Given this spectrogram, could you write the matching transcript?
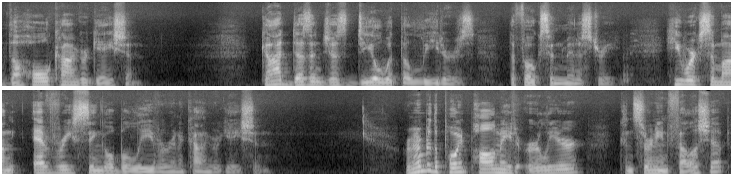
the whole congregation. God doesn't just deal with the leaders, the folks in ministry. He works among every single believer in a congregation. Remember the point Paul made earlier concerning fellowship?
